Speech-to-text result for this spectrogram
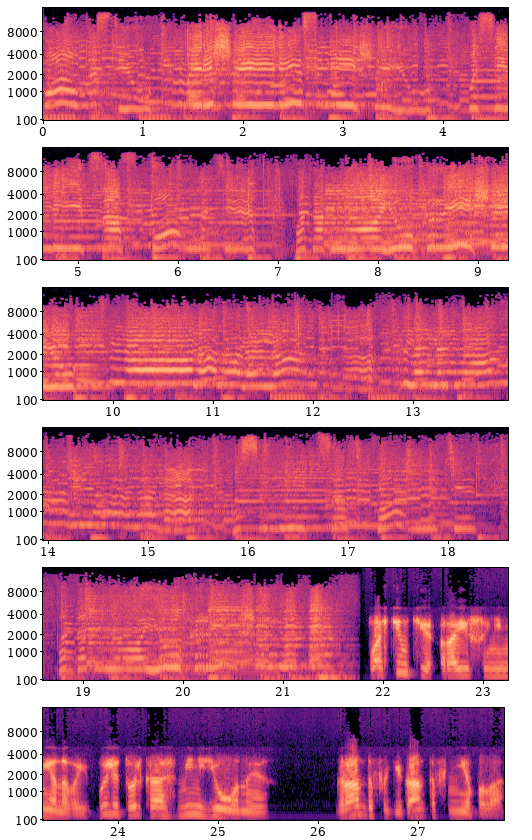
полностью мы решили одною крышею. Под одною крышею. Пластинки Раисы Неменовой были только миньоны. Грандов и гигантов не было.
